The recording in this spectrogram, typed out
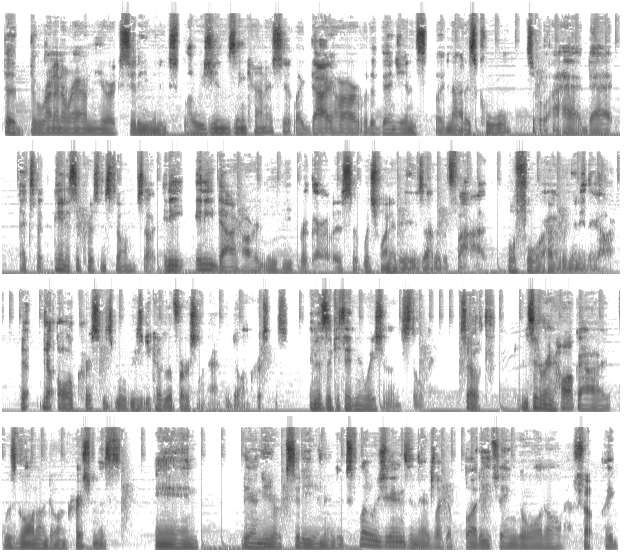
the, the running around New York City and explosions and kind of shit, like Die Hard with a vengeance, but not as cool. So I had that expect, and it's a Christmas film. So any any Die Hard movie, regardless of which one it is out of the five or four, however many they are, they're, they're all Christmas movies because the first one happened during Christmas, and it's a continuation of the story. So considering Hawkeye was going on during Christmas and they're in New York City and there's explosions and there's like a buddy thing going on. I felt like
